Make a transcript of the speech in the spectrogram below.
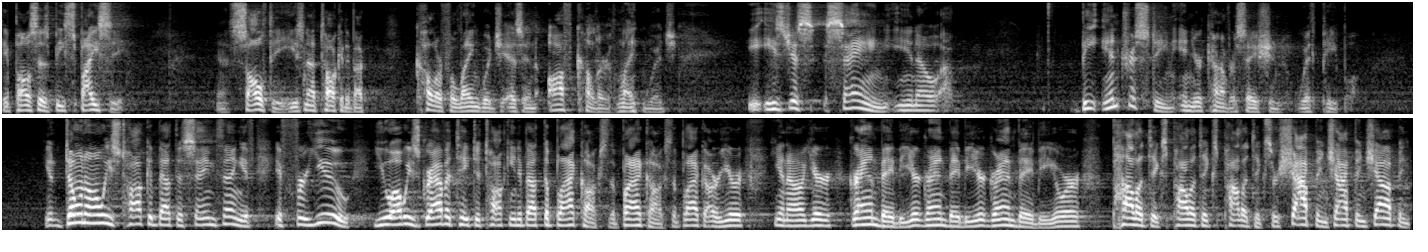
Okay, Paul says be spicy, salty. He's not talking about colorful language as in off color language. He's just saying, you know, be interesting in your conversation with people. You know, don't always talk about the same thing. If, if for you, you always gravitate to talking about the Blackhawks, the Blackhawks, the Black, or your, you know, your grandbaby, your grandbaby, your grandbaby, or politics, politics, politics, or shopping, shopping, shopping.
